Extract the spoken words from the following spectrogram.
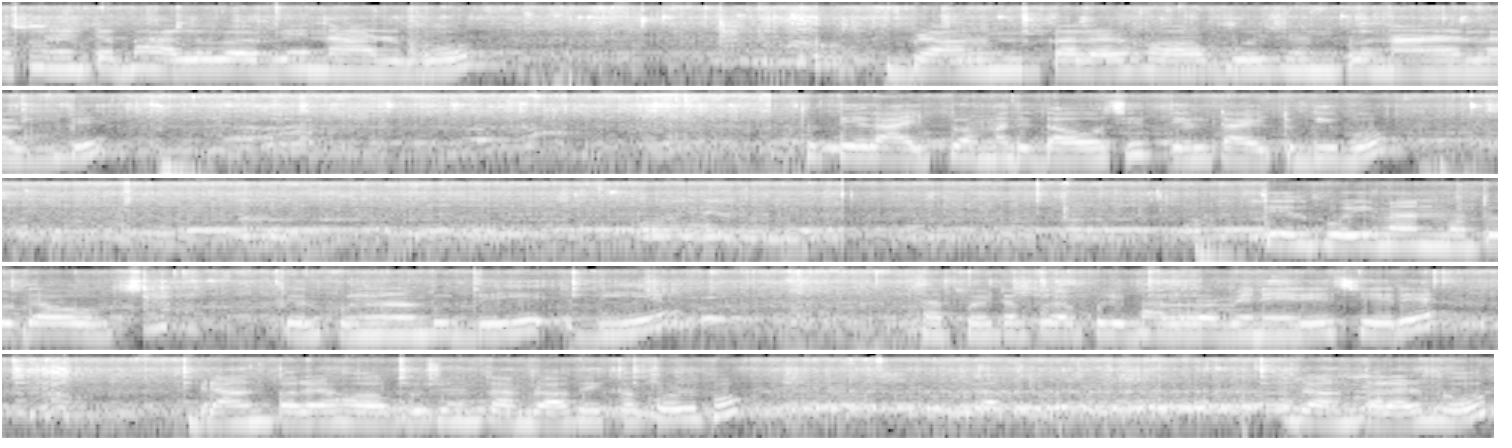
এখন এটা ভালোভাবে নাড়বো। ব্রাউন কালার হওয়া পর্যন্ত নাড়া লাগবে। তো তেল আইটু আমাদের দেওয়া উচিত, তেলটা আইটু দিব। তেল পরিমাণ মতো দেওয়া উচিত। তেল পরিমাণ মতো দিয়ে দিয়ে তারপর এটা পুরোপুরি ভালোভাবে নেড়ে চেড়ে ব্রাউন কালার হওয়া পর্যন্ত আমরা অপেক্ষা করব। ব্রাউন কালার হোক।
